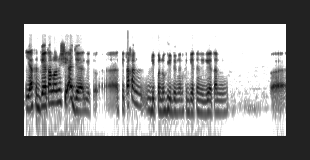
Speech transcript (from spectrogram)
ya kegiatan manusia aja gitu. Eh, kita kan dipenuhi dengan kegiatan-kegiatan uh,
